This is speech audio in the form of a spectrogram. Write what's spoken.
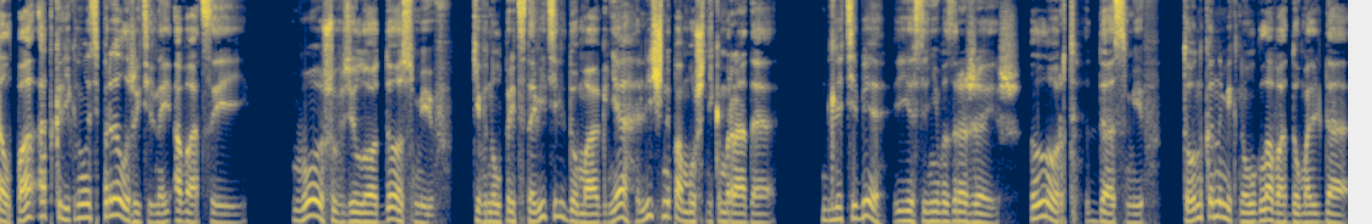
Толпа откликнулась продолжительной овацией. «Вашу взяла, да, Смив?» – кивнул представитель Дома Огня, личный помощник Мрада. «Для тебя, если не возражаешь, лорд Дасмив», – тонко намекнул глава Дома Льда.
